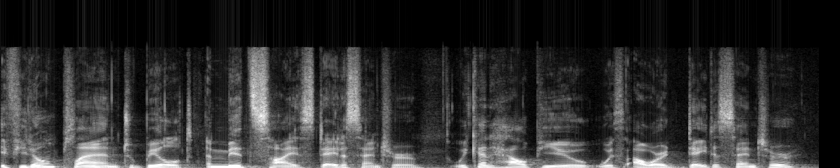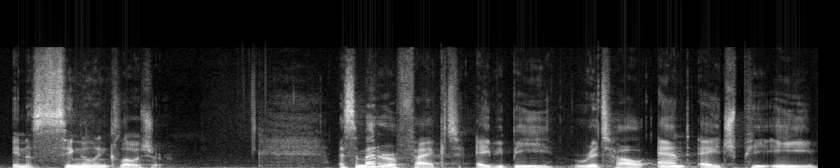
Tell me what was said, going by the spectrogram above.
If you don't plan to build a mid-sized data center, we can help you with our data center in a single enclosure. As a matter of fact, ABB, Rittal, and HPE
